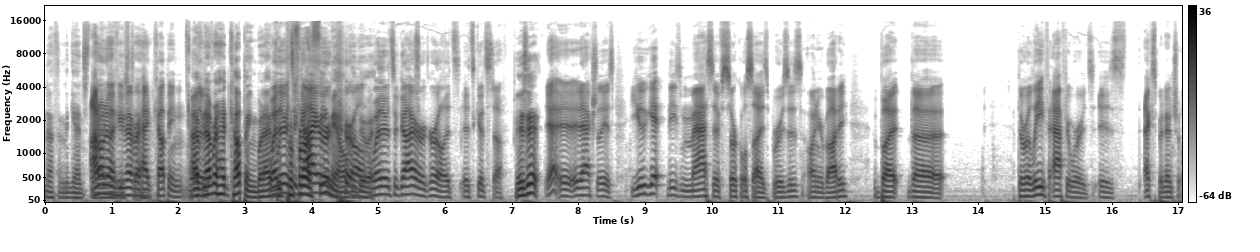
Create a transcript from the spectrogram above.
nothing against. That. I don't know if you've ever had cupping. I've never had cupping, but I would whether it's a prefer guy a or a female girl, to do it. whether it's a guy or a girl, it's it's good stuff. Is it? Yeah, it, it actually is. You get these massive circle-sized bruises on your body, but the the relief afterwards is exponential.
